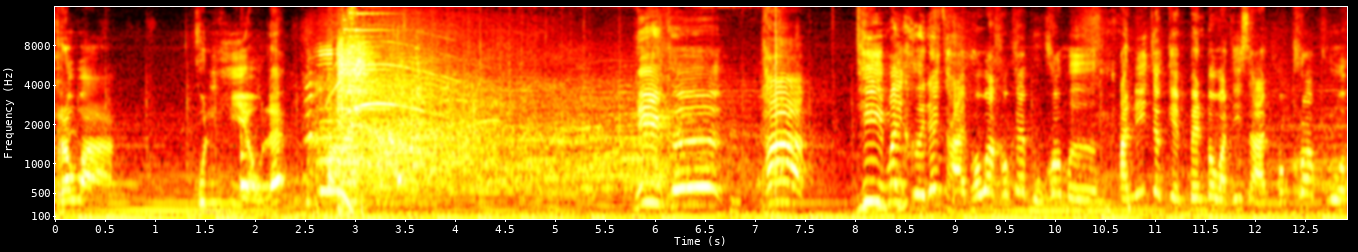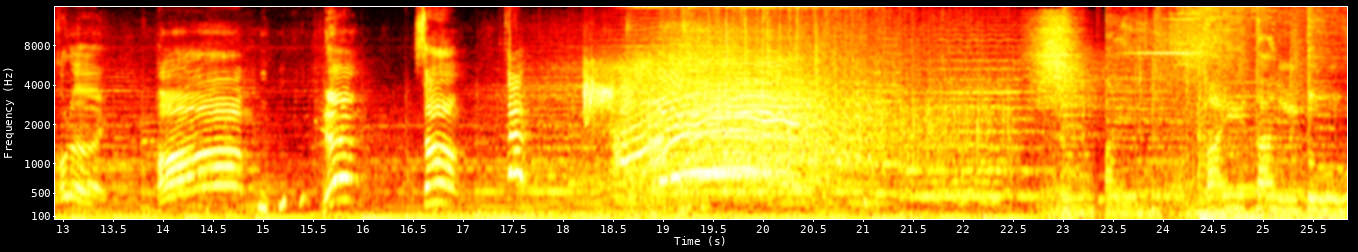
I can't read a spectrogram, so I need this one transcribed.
ระหว่างคุณเหี่ยวและคุณปา นี่คือภาพที่ไม่เคยได้ถ่ายเพราะว่าเขาแค่ผูกข้อมือ อันนี้จะเก็บเป็นประวัติศาสตร์ของครอบครัวเขาเลย พร้อมหนึ่งสองสามไปตั้งตัว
